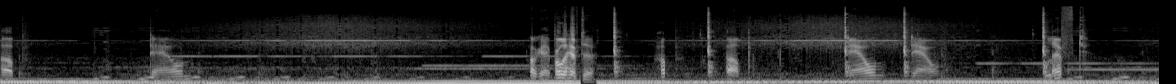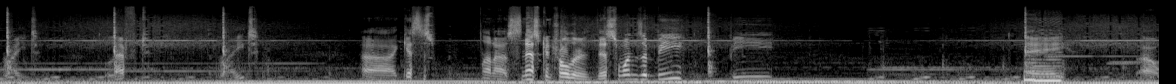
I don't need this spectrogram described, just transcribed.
up, down. Okay, I probably have to... Up, up, down, down, left, right, left, right. Uh, I guess this on a SNES controller, this one's a B, B, A. Oh,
